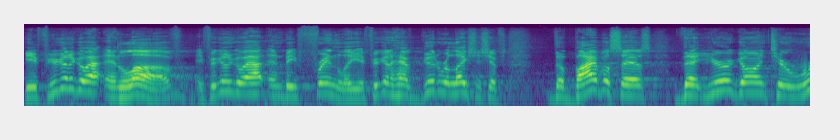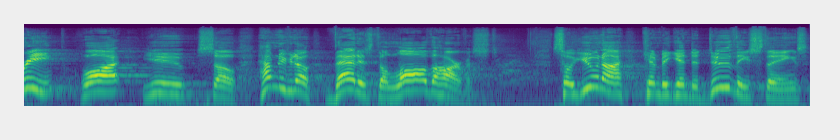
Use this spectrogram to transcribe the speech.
If you're going to go out and love, if you're going to go out and be friendly, if you're going to have good relationships, the Bible says that you're going to reap what you sow. How many of you know that is the law of the harvest? So you and I can begin to do these things,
